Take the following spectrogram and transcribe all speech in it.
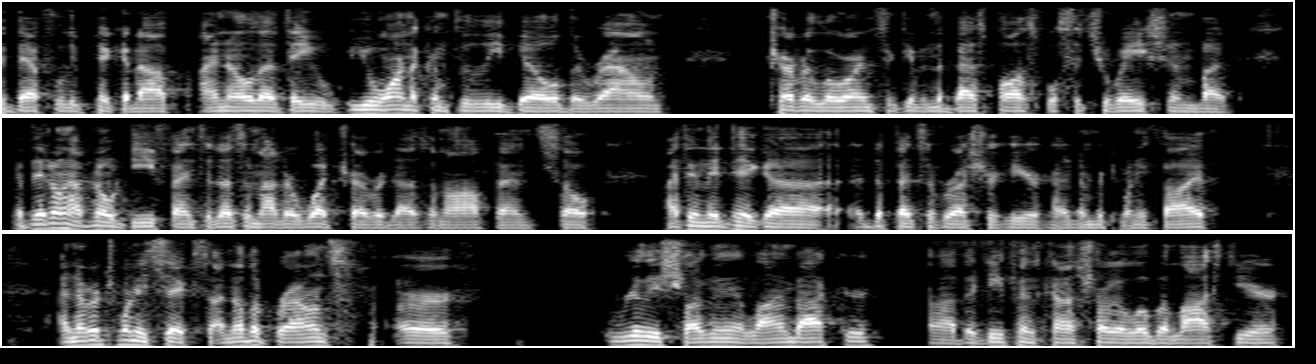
could definitely pick it up. I know that they you want to completely build around Trevor Lawrence and give him the best possible situation, but if they don't have no defense, it doesn't matter what Trevor does on offense. So I think they take a, a defensive rusher here at number 25. At number 26, I know the Browns are really struggling at linebacker. Uh, their defense kind of struggled a little bit last year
